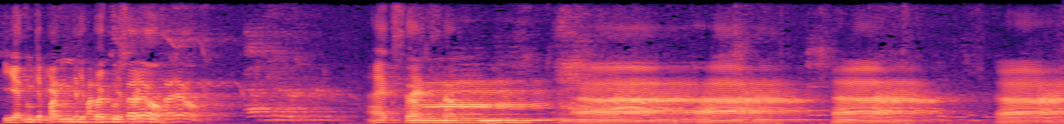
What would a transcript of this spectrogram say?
yang Jepang yang bagus ayo, action, ah, ah, ah, ah.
